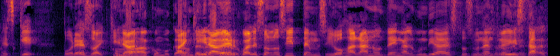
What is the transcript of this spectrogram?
es que por eso hay que ir ¿Cómo a, hay que ir a ver cuáles son los ítems y ojalá nos den algún día de estos una Eso entrevista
